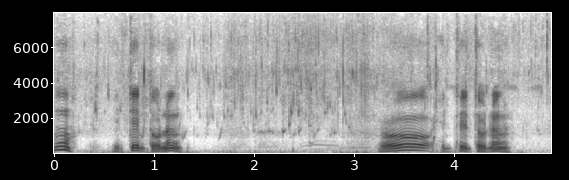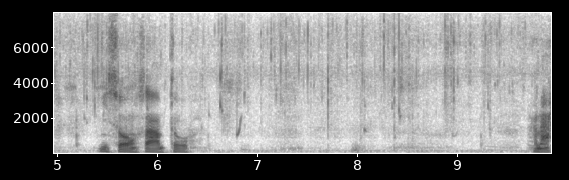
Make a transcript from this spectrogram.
อู้เห็นเต้นตัวหนึ่งโอ้เห็นเต้นตัวหนึ่งมีสองสามตัวอันนะ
